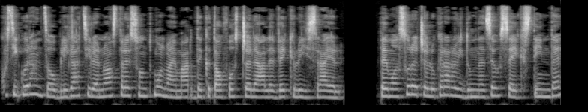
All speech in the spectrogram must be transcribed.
Cu siguranță obligațiile noastre sunt mult mai mari decât au fost cele ale vechiului Israel. Pe măsură ce lucrarea lui Dumnezeu se extinde,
